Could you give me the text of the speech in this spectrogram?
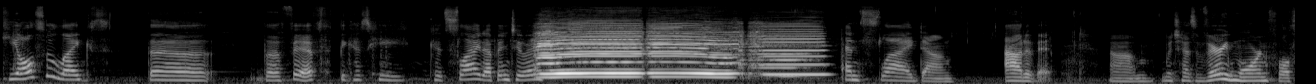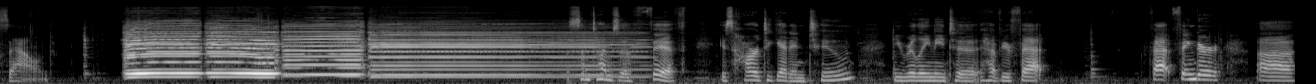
He also likes the the fifth because he could slide up into it and slide down out of it, um, which has a very mournful sound. Sometimes a fifth is hard to get in tune. You really need to have your fat fat finger uh,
